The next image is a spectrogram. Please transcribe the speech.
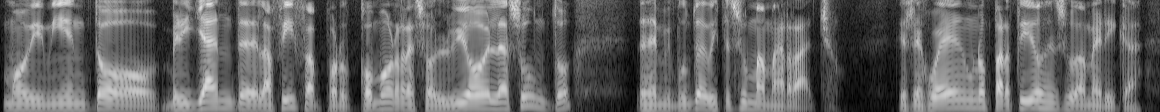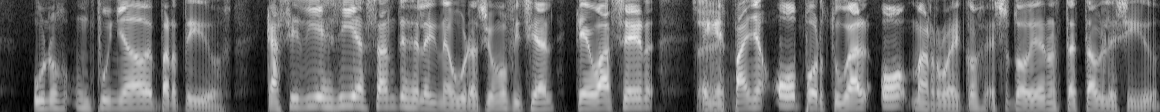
movimiento brillante de la FIFA por cómo resolvió el asunto. Desde mi punto de vista es un mamarracho. Que se jueguen unos partidos en Sudamérica, unos, un puñado de partidos, casi 10 días antes de la inauguración oficial, que va a ser Sí. en España o Portugal o Marruecos, eso todavía no está establecido,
